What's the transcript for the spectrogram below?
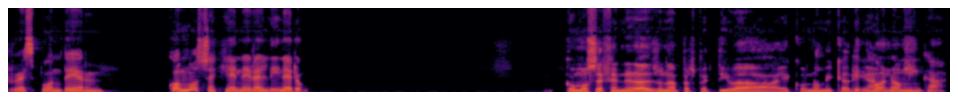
responder cómo se genera el dinero cómo se genera desde una perspectiva económica. Económica.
